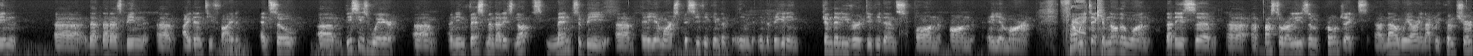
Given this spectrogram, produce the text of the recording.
been uh, that that has been uh, identified, and so um, this is where um, an investment that is not meant to be AMR specific in the in, in the beginning can deliver dividends on on AMR. Frank. I will take another one that is um, uh, a pastoralism project. Uh, now we are in agriculture.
